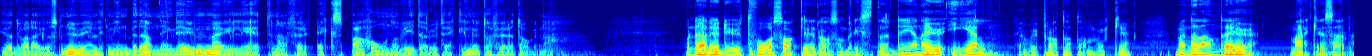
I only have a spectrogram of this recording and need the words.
i Uddevalla just nu enligt min bedömning det är ju möjligheterna för expansion och vidareutveckling av företagen. Och där är det ju två saker idag som brister. Det ena är ju el, det har vi pratat om mycket. Men den andra är ju markreserv.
